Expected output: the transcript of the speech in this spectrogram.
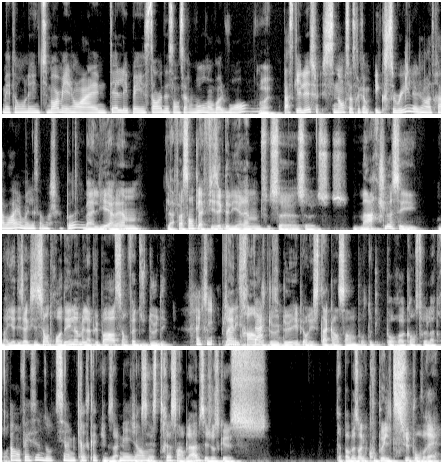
mettons là, une tumeur, mais genre à une telle épaisseur de son cerveau, on va le voir. ouais. Parce que là, sinon, ça serait comme X-ray, là, genre à travers, mais là, ça marcherait pas. là. Ben, l'IRM, la façon que la physique de l'IRM se, se- se- se- marche, là, c'est. ben, il y a des acquisitions 3D, là, mais la plupart, c'est on fait du 2D. OK. Plein de tranches stack. 2D, puis on les stack ensemble pour, tout- pour reconstruire la 3D. Ah, on fait ça, nous aussi, en microscopie. Exact. Mais Donc, genre, c'est très semblable, c'est juste que t'as pas besoin de couper le tissu pour vrai.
